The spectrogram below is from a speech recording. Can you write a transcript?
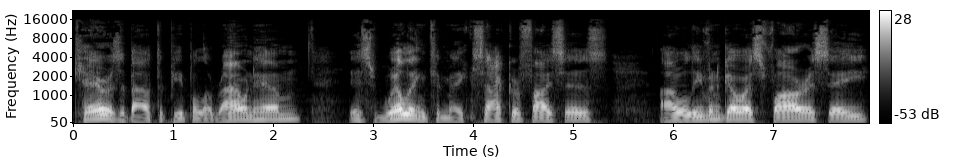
cares about the people around him, is willing to make sacrifices. I will even go as far as say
